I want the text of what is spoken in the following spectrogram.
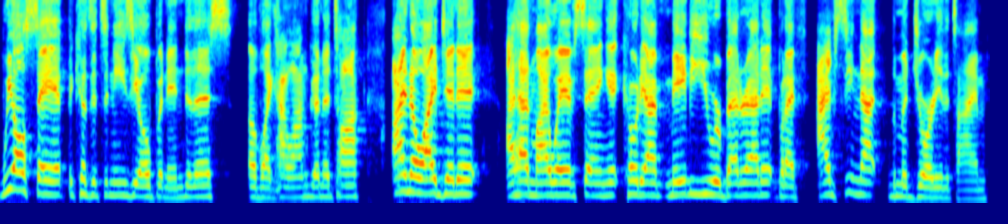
We all say it because it's an easy open into this of like how I'm gonna talk. I know I did it. I had my way of saying it. Cody, I, maybe you were better at it, but I've I've seen that the majority of the time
